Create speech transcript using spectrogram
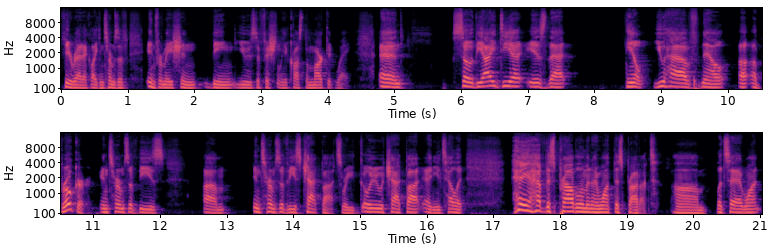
theoretic, like in terms of information being used efficiently across the market way. And so the idea is that, you know, you have now a, a broker in terms of these, um, in terms of these chatbots, where you go to a chatbot and you tell it, "Hey, I have this problem and I want this product." Um, let's say I want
